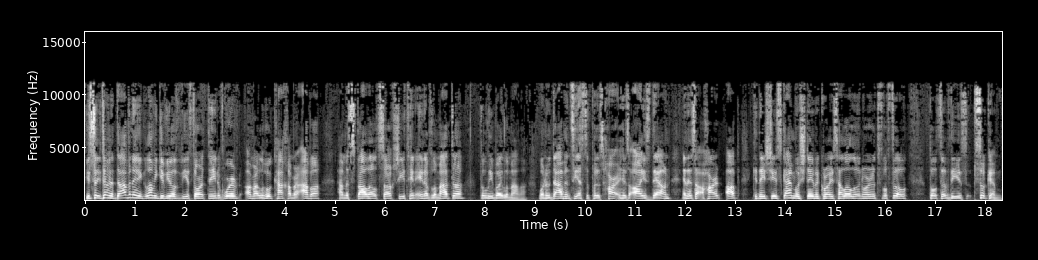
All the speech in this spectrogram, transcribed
He said, "You're talking about davening? Let me give you the authoritative word." Amr lahu, kach Amr Abba. Hamispalel tzarch shiyitin einav lamata, v'libay lamala. One who davens, he has to put his heart, his eyes down and his heart up, in order to fulfill both of these psukim.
